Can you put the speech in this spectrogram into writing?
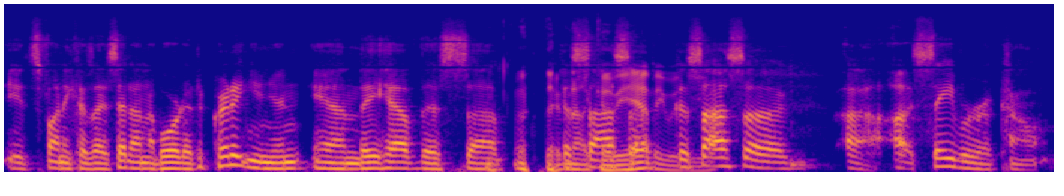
it's funny because I sit on a board at a credit union and they have this uh, They're not gonna be happy Kasasa, with you. Kasasa uh, a saver account,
